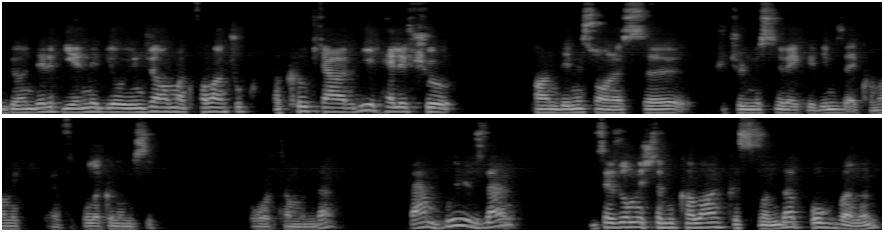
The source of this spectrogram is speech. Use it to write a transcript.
gönderip yerine bir oyuncu almak falan çok akıl kârı değil. Hele şu pandemi sonrası küçülmesini beklediğimiz ekonomik, e, futbol ekonomisi ortamında. Ben bu yüzden sezonun işte bu kalan kısmında Pogba'nın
